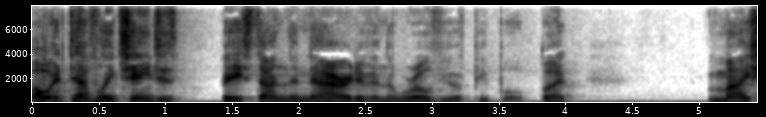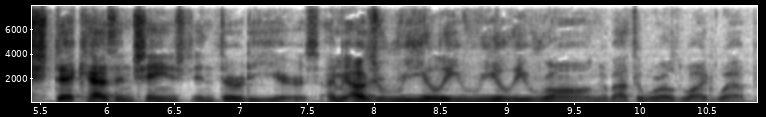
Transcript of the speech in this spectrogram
Oh, it definitely changes based on the narrative and the worldview of people, but my shtick hasn't changed in 30 years. I mean, I was really, really wrong about the World Wide Web.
